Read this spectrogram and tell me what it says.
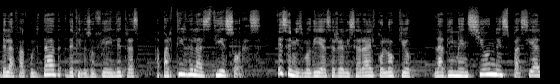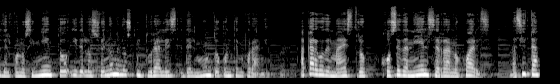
de la Facultad de Filosofía y Letras a partir de las 10 horas. Ese mismo día se realizará el coloquio La dimensión espacial del conocimiento y de los fenómenos culturales del mundo contemporáneo, a cargo del maestro José Daniel Serrano Juárez. La cita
